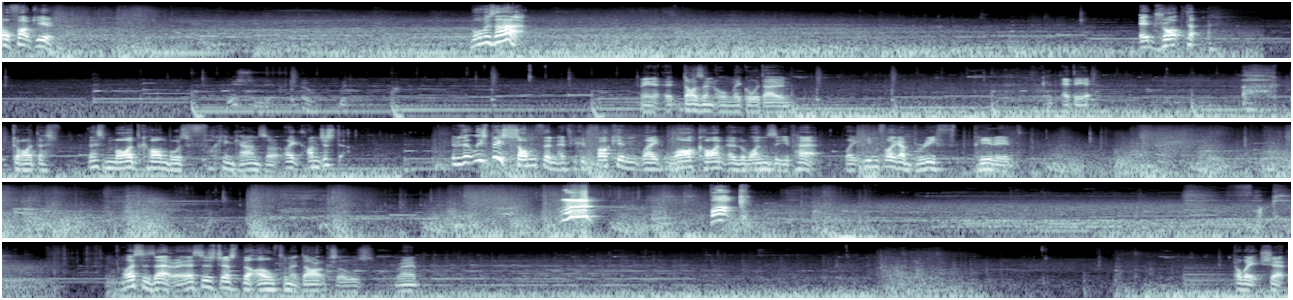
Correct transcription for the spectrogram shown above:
No, fuck you. What was that? It dropped it. I mean, it, doesn't only go down. Fucking idiot. Oh, God, this this mod combo is fucking cancer. Like, I'm just... It would at least be something if you could fucking, like, lock onto the ones that you've hit. Like, even for, like, a brief period. Fuck! Fuck. Well, this is it, right? This is just the ultimate Dark Souls, right? Wait, shit.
